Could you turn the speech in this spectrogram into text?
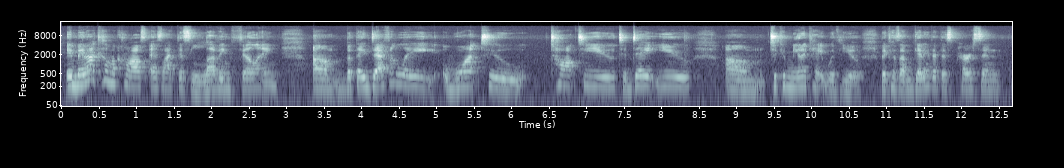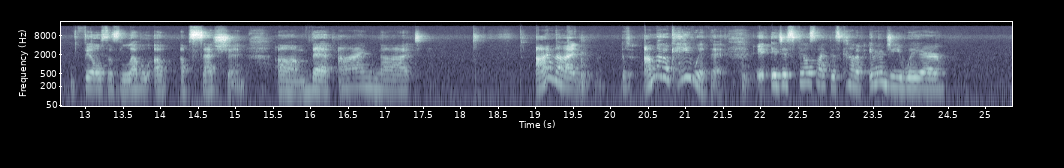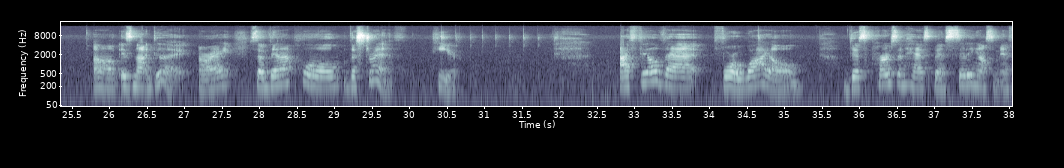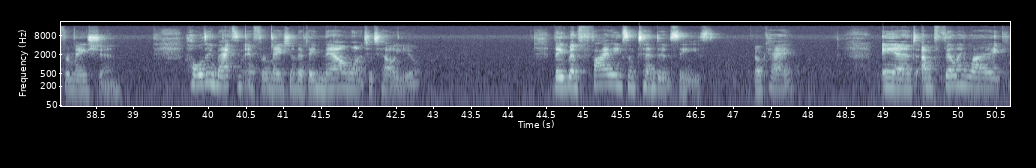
it may not come across as like this loving feeling, um, but they definitely want to talk to you, to date you, um, to communicate with you, because I'm getting that this person feels this level of obsession um, that I'm not. I'm not. I'm not okay with it. it. It just feels like this kind of energy where um, is not good. All right. So then I pull the strength here. I feel that for a while, this person has been sitting on some information, holding back some information that they now want to tell you. They've been fighting some tendencies, okay? And I'm feeling like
